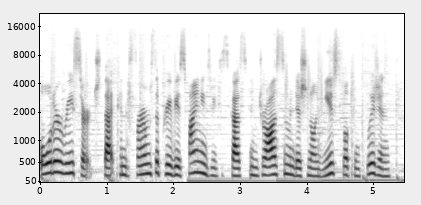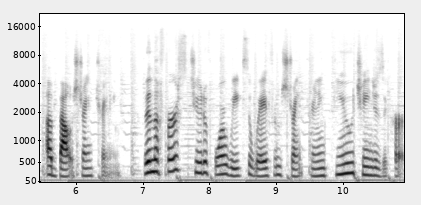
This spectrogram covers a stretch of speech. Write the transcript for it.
older research that confirms the previous findings we discussed and draws some additional useful conclusions about strength training. Within the first two to four weeks away from strength training, few changes occur.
